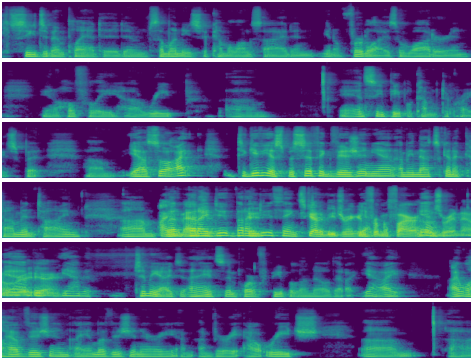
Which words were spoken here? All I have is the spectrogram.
seeds have been planted and someone needs to come alongside and, you know, fertilize and water and, you know, hopefully uh, reap um, and see people come to Christ. But um, yeah, so I, to give you a specific vision yet, I mean, that's going to come in time. Um, I but, but I do, but I do think It's got to be drinking Yeah. from a fire Yeah. hose right now, yeah, right? but, yeah. yeah, but to me, I, I think it's important for people to know that, I, yeah, I, I will have vision. I am a visionary. I'm, I'm very outreach, um, uh,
